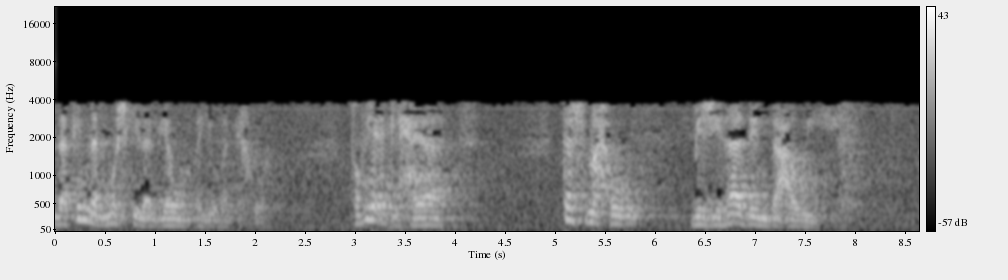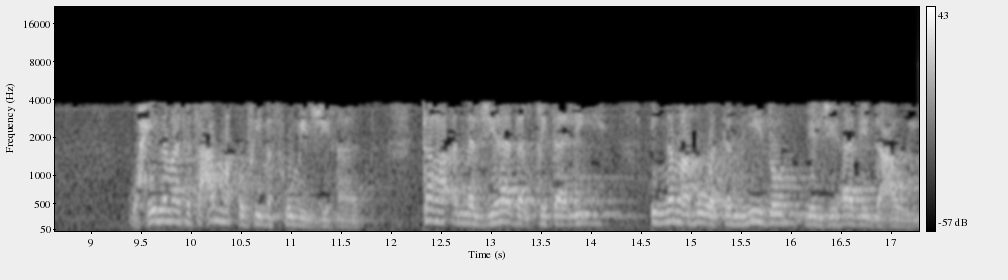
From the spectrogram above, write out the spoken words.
لكن المشكلة اليوم أيها الإخوة طبيعة الحياة تسمح بجهاد دعوي. وحينما تتعمق في مفهوم الجهاد ترى أن الجهاد القتالي إنما هو تمهيد للجهاد الدعوي.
